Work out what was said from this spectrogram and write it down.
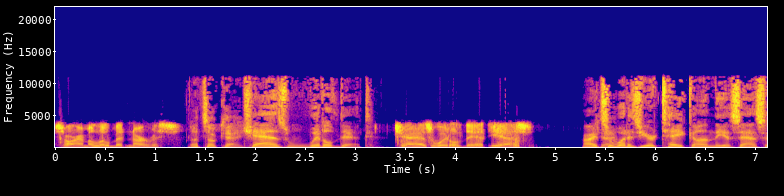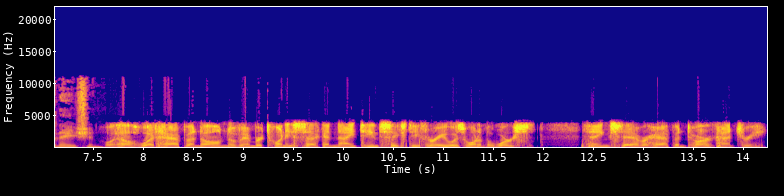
sorry, I'm a little bit nervous. That's okay. Chaz Wittledit. Chaz Wittledit, yes. All right, okay. so what is your take on the assassination? Well, what happened on November 22nd, 1963 was one of the worst things to ever happen to our country.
